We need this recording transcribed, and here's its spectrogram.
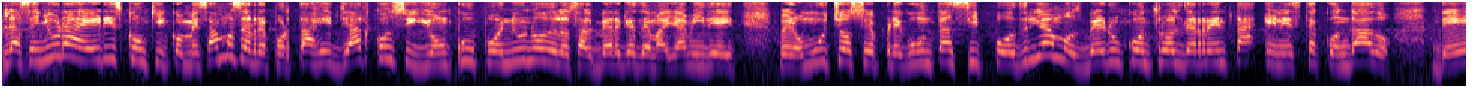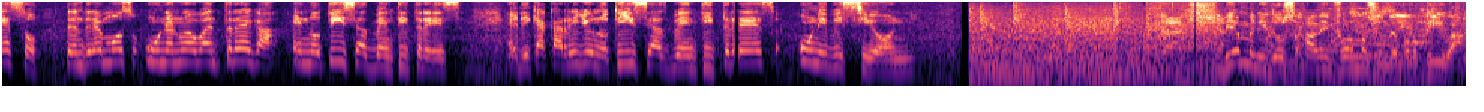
La señora Eris, con quien comenzamos el reportaje, ya consiguió un cupo en uno de los albergues de Miami-Dade, pero muchos se preguntan si podríamos ver un control de renta en este condado. De eso tendremos una nueva entrega en Noticias 23. Erika Carrillo, Noticias 23, Univisión. Bienvenidos a la información deportiva.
